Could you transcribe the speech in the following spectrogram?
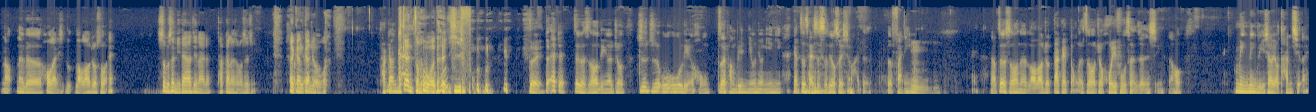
那那个后来姥姥就说：“哎，是不是你带他进来的？他干了什么事情？他刚干了我，他刚 干走 我的衣服。对对，哎对，这个时候灵儿就支支吾吾，脸红，在旁边扭扭捏捏，干这才是十六岁小孩的的反应。嗯嗯。哎，那这个时候呢，姥姥就大概懂了之后，就恢复成人形，然后命令李逍遥弹起来。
